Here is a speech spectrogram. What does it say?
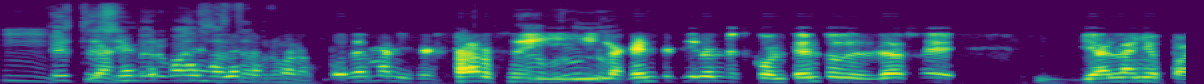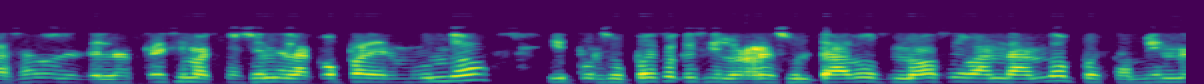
Mm. Este un sinvergüenza está para poder manifestarse Ah, y la gente tiene un descontento desde hace ya el año pasado, desde la pésima actuación en la Copa del Mundo. Y por supuesto que si los resultados no se van dando, pues también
